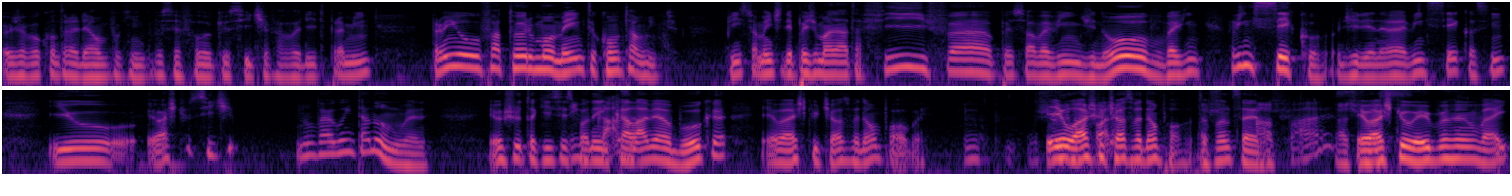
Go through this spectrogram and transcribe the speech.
eu já vou contrariar um pouquinho que você falou que o City é favorito. Pra mim, para mim o fator momento conta muito. Principalmente depois de uma data FIFA, o pessoal vai vir de novo, vai vir, vai vir seco, eu diria, né? Vai vir seco assim. E o eu acho que o City não vai aguentar não, velho. Eu chuto aqui, vocês Em podem casa? calar minha boca. Eu acho que o Chelsea vai dar um pau, velho. Eu acho que o? Chelsea vai dar um pau. Tô Acho- falando sério. Rapaz, Acho- Eu acho que o Abraham vai.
